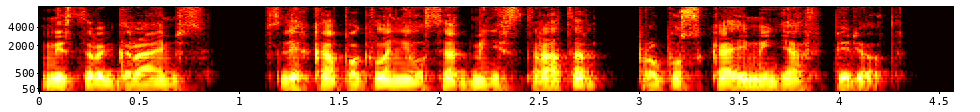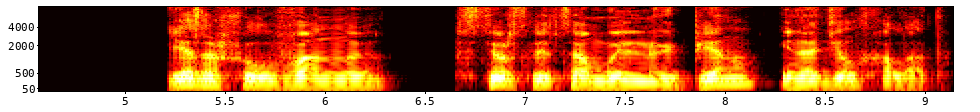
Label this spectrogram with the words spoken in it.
мистер Граймс», Слегка поклонился администратор, пропуская меня вперед. Я зашел в ванную, стер с лица мыльную пену и надел халат.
